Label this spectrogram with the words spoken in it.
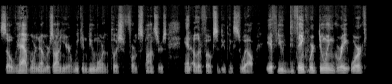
So we have more numbers on here. We can do more of the push from sponsors and other folks to do things as well. If you think we're doing great work,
